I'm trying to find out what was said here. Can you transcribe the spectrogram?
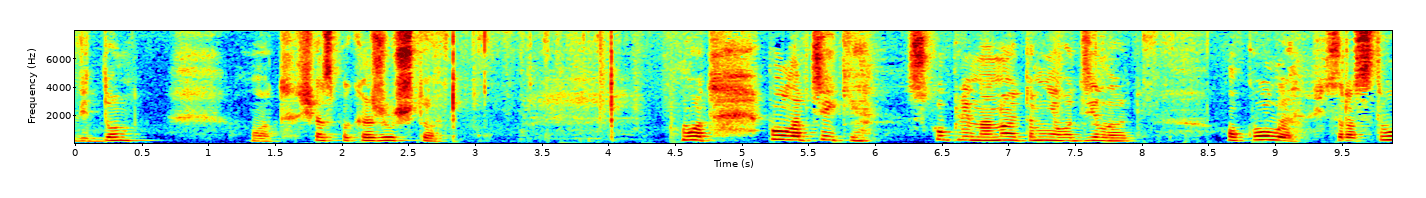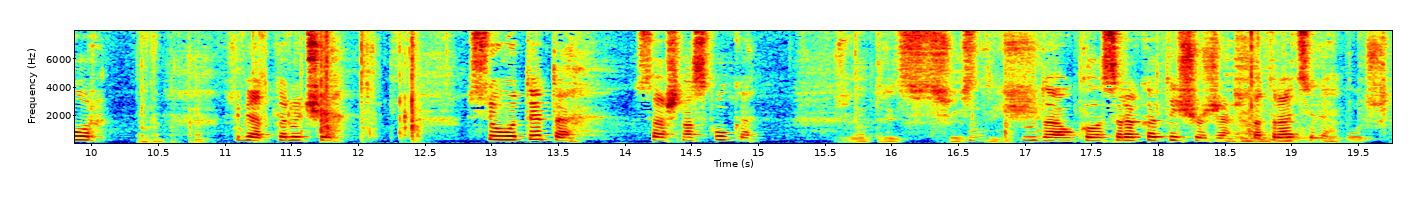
видон. Вот, сейчас покажу, что. Вот, пол аптеки скуплено, но это мне вот делают уколы раствор. Ребят, короче, все вот это, Саш, на сколько? На 36 тысяч. Да, около 40 тысяч уже потратили. Больше.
